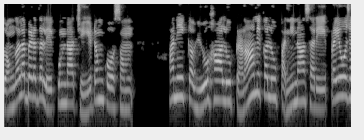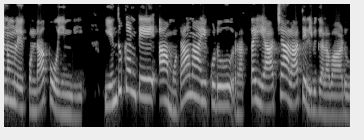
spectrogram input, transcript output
దొంగల బెడద లేకుండా చేయటం కోసం అనేక వ్యూహాలు ప్రణాళికలు పన్నినా సరే ప్రయోజనం లేకుండా పోయింది. ఎందుకంటే ఆ ముఠా నాయకుడు రత్తయ్య చాలా తెలివిగలవాడు.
